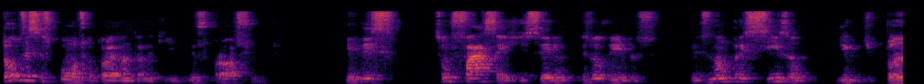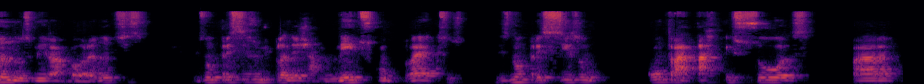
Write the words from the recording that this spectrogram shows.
todos esses pontos que eu estou levantando aqui e os próximos, eles são fáceis de serem resolvidos. Eles não precisam de, de planos mirabolantes, eles não precisam de planejamentos complexos, eles não precisam contratar pessoas para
